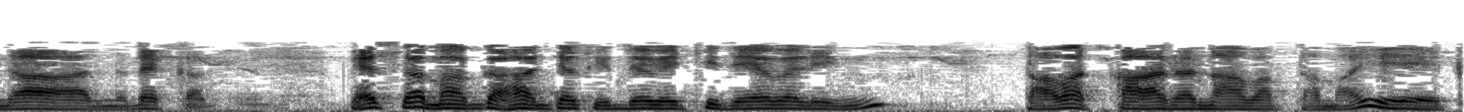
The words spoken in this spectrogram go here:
නාන්න දැක්කත් පැස්සමක් ගහන්න සිද්ධ වෙච්ච දේවලින් තවත් කාරණාවක් තමයි ඒක.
